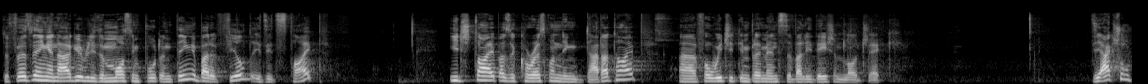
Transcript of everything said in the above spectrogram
The first thing, and arguably the most important thing about a field, is its type. Each type has a corresponding data type uh, for which it implements the validation logic. The actual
